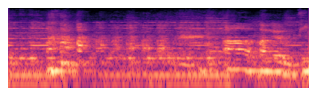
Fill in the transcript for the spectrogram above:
Oh, Love it. oh, ความเร็วผี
